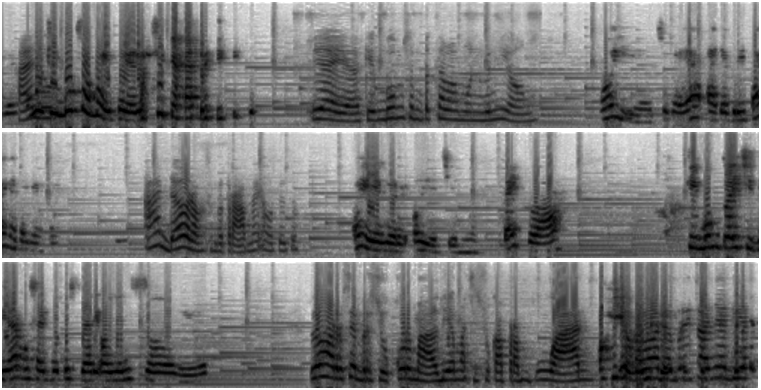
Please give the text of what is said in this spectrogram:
udah Halu. Kimbuk sama itu ya langsung nyari Iya iya, Kim Bum sempet sama Moon Geun-young. oh iya coba ya ada beritanya ternyata Ada orang sempet rame waktu itu. oh iya gue oh iya Cina baiklah Kimbung tuh Cibiran usai putus dari Oyen Solid Lo harusnya bersyukur mal dia masih suka perempuan. oh iya Kalau ada beritanya dia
